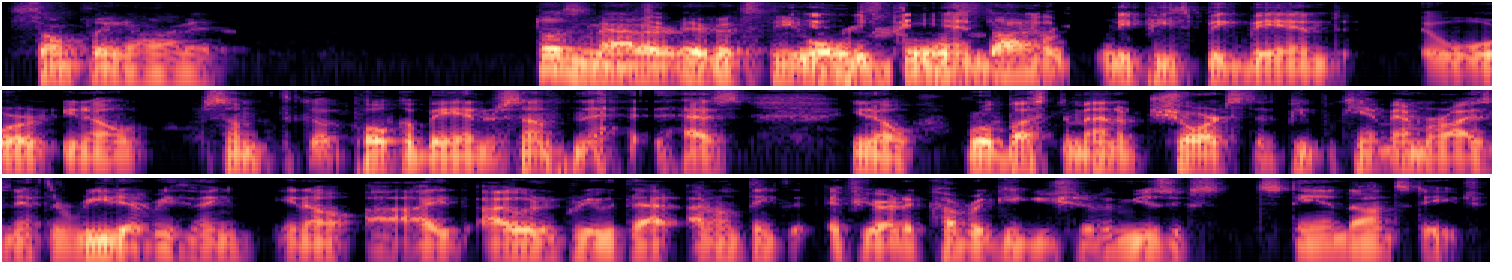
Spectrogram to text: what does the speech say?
something on it. Doesn't matter if it's the old school band, style. you know, twenty piece big band, or you know, some polka band or something that has, you know, robust amount of charts that people can't memorize and have to read everything. You know, I I I would agree with that. I don't think that if you're at a cover gig, you should have a music stand on stage.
